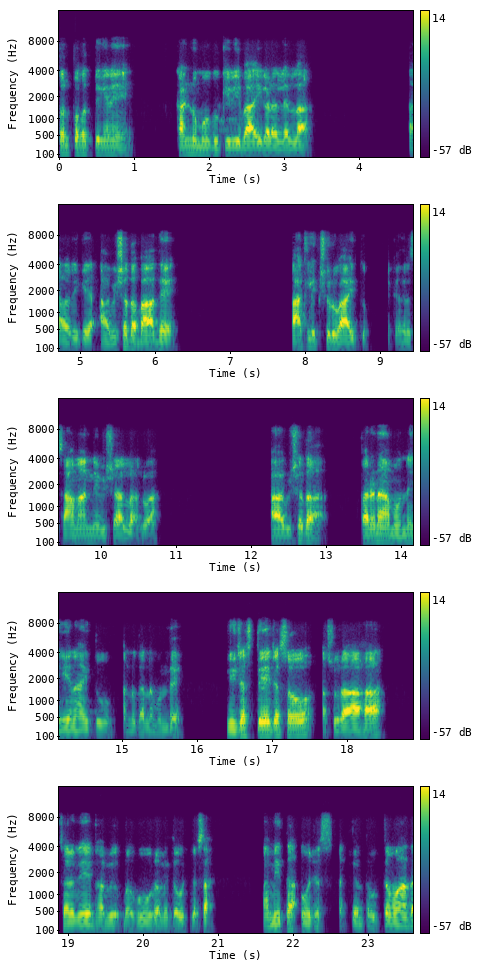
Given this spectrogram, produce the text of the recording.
ಸ್ವಲ್ಪ ಹೊತ್ತಿಗೆನೆ ಕಣ್ಣು ಮೂಗು ಕಿವಿ ಬಾಯಿಗಳಲ್ಲೆಲ್ಲ ಅವರಿಗೆ ಆ ವಿಷದ ಬಾಧೆ ಹಾಕ್ಲಿಕ್ಕೆ ಶುರು ಆಯ್ತು. ಯಾಕಂದ್ರೆ ಸಾಮಾನ್ಯ ವಿಷ ಅಲ್ಲ ಅಲ್ವಾ? ಆ ವಿಷದ ಪರಿಣಾಮವನ್ನ ಏನಾಯ್ತು ಅನ್ನೋದನ್ನ ಮುಂದೆ. ನಿಜಸ್ತೇಜಸೋ ಅಸುರಾಹ ಸರ್ವೇ ಭವು ಬಹೂರ್ ಅಮಿತ ಓಜಸ ಅಮಿತ ಓಜಸ್, ಅತ್ಯಂತ ಉತ್ತಮವಾದ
